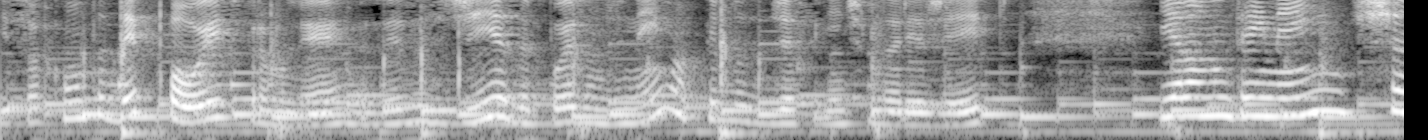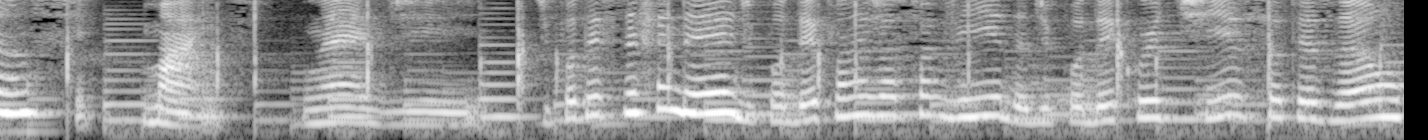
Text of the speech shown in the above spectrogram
isso conta depois para a mulher, às vezes dias depois, onde nem uma pílula do dia seguinte não daria jeito, e ela não tem nem chance mais, né, de, de poder se defender, de poder planejar sua vida, de poder curtir o seu tesão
